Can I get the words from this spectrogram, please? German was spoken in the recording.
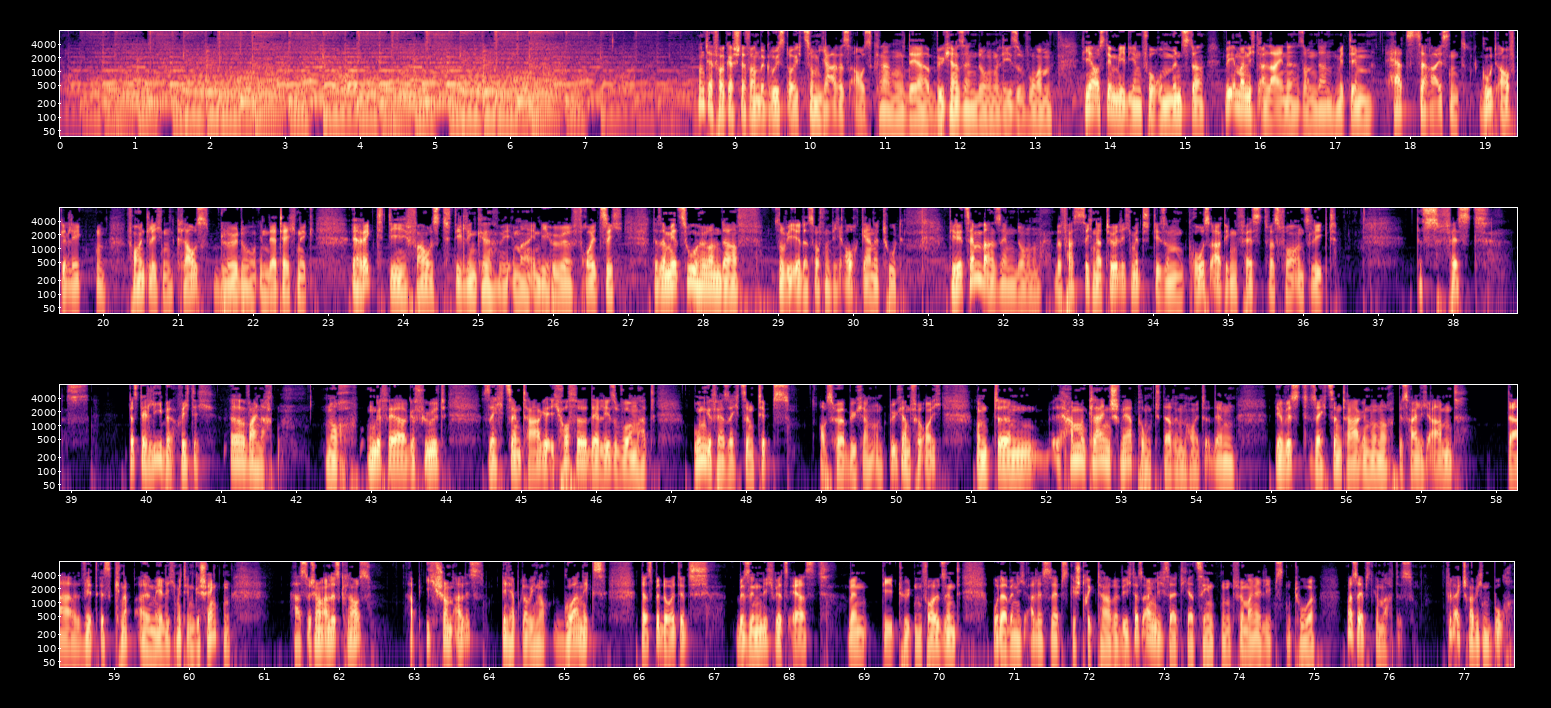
Und der Volker Stephan begrüßt euch zum Jahresausklang der Büchersendung Lesewurm. Hier aus dem Medienforum Münster, wie immer nicht alleine, sondern mit dem herzzerreißend gut aufgelegten, freundlichen Klaus Blödo in der Technik. Er reckt die Faust, die linke, wie immer in die Höhe, freut sich, dass er mir zuhören darf, so wie ihr das hoffentlich auch gerne tut. Die Dezember-Sendung befasst sich natürlich mit diesem großartigen Fest, was vor uns liegt das Fest, das, das der Liebe, richtig, äh, Weihnachten. Noch ungefähr gefühlt 16 Tage. Ich hoffe, der Lesewurm hat ungefähr 16 Tipps aus Hörbüchern und Büchern für euch und ähm, haben einen kleinen Schwerpunkt darin heute, denn ihr wisst, 16 Tage nur noch bis Heiligabend, da wird es knapp allmählich mit den Geschenken. Hast du schon alles, Klaus? Hab ich schon alles? Ich habe, glaube ich, noch gar nichts. Das bedeutet, Besinnlich wird's erst, wenn die Tüten voll sind oder wenn ich alles selbst gestrickt habe, wie ich das eigentlich seit Jahrzehnten für meine Liebsten tue, was selbst gemacht ist. Vielleicht schreibe ich ein Buch.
